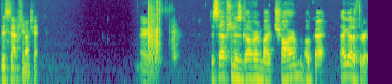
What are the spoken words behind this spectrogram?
deception check. Or, Deception is governed by charm. Okay. I got a three.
